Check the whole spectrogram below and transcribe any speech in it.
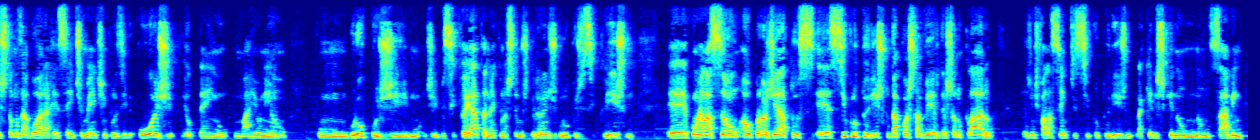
estamos agora, recentemente, inclusive hoje, eu tenho uma reunião com grupos de, de bicicleta, né, que nós temos grandes grupos de ciclismo, é, com relação ao projeto é, cicloturístico da Costa Verde, deixando claro que a gente fala sempre de cicloturismo, para aqueles que não, não sabem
